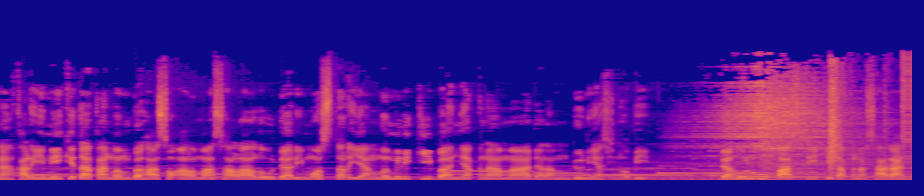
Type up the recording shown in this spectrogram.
Nah, kali ini kita akan membahas soal masa lalu dari monster yang memiliki banyak nama dalam dunia shinobi. Dahulu pasti kita penasaran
